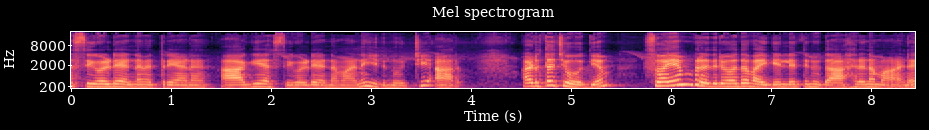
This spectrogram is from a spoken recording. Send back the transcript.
അസ്ഥികളുടെ എണ്ണം എത്രയാണ്? ആകെ അസ്ഥികളുടെ എണ്ണമാണ് ഇരുന്നൂറ്റി ആറ് അടുത്ത ചോദ്യം. സ്വയം പ്രതിരോധ വൈകല്യത്തിന് ഉദാഹരണമാണ്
